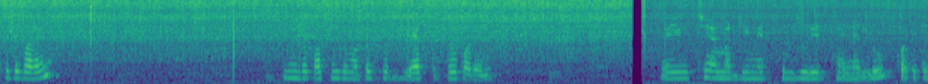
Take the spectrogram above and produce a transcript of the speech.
খেতে পারেন। আপনাদের পছন্দ মতো সবজি অ্যাড করতেও পারেন। এই হচ্ছে আমার ডিমের ফুলঝুরির ফাইনাল লুক কতটা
